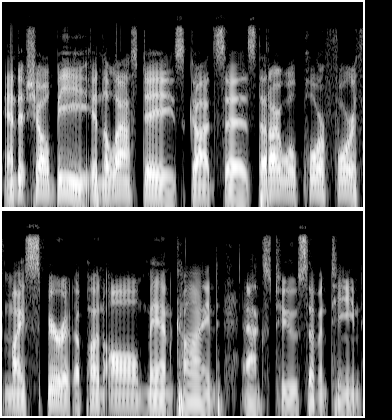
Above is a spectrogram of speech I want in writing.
And it shall be in the last days, God says, that I will pour forth my spirit upon all mankind. Acts 2:17.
